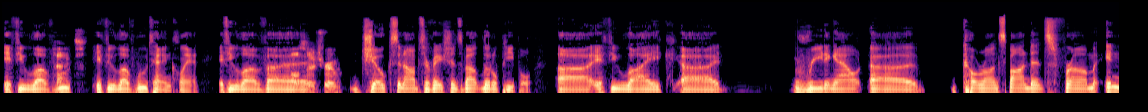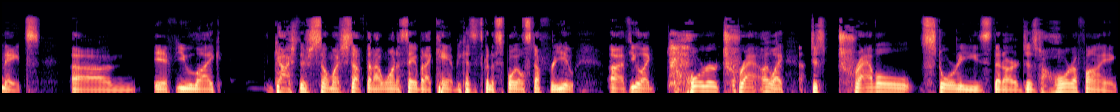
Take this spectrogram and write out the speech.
if you love Wu, if you love Wu Tang Clan, if you love uh, Also true. jokes and observations about little people, uh, if you like uh, reading out uh, correspondence from inmates, um, if you like, gosh, there's so much stuff that I want to say, but I can't because it's going to spoil stuff for you. Uh, if you like horror, tra- like just travel stories that are just horrifying.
